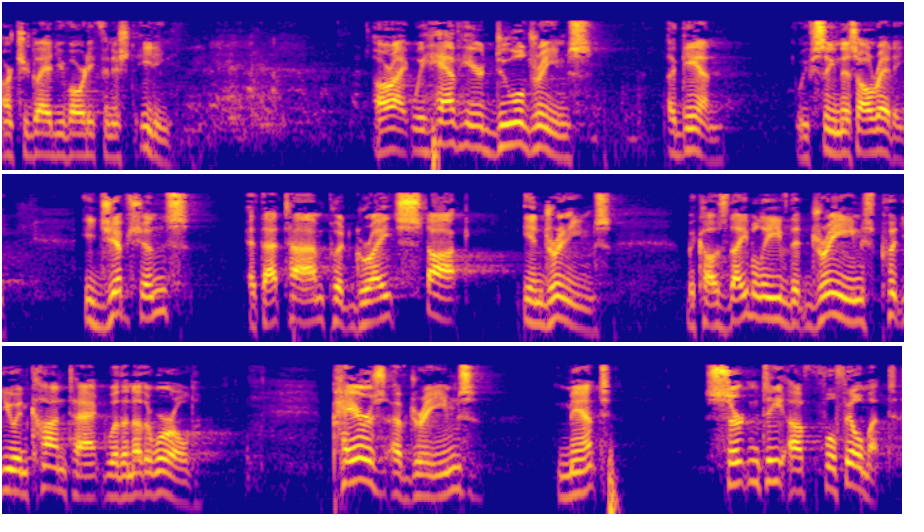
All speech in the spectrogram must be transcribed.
Aren't you glad you've already finished eating? All right, we have here dual dreams. Again, we've seen this already. Egyptians at that time put great stock in dreams because they believe that dreams put you in contact with another world. Pairs of dreams meant certainty of fulfillment.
